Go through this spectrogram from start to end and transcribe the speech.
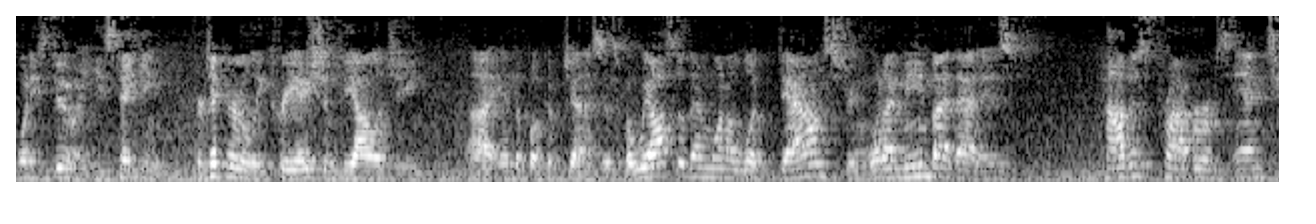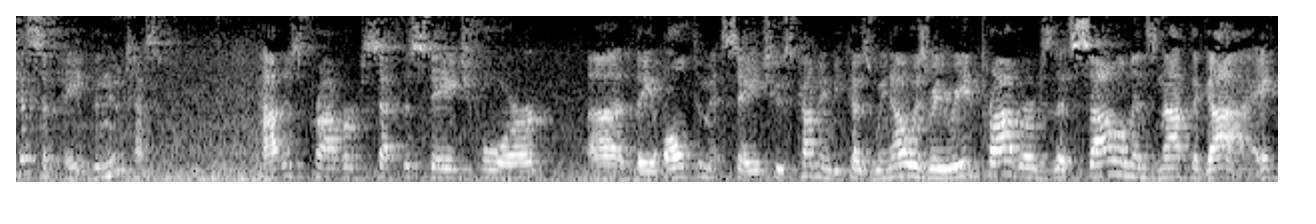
what he's doing. He's taking particularly creation theology uh, in the book of Genesis. But we also then want to look downstream. What I mean by that is, how does Proverbs anticipate the New Testament? How does Proverbs set the stage for uh, the ultimate sage who's coming because we know as we read Proverbs that Solomon's not the guy.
